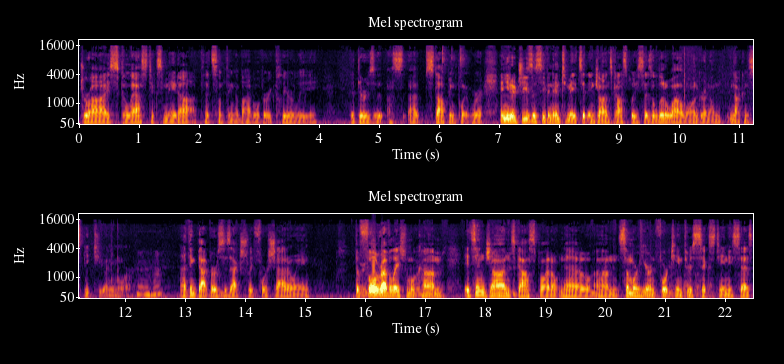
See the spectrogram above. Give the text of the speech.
dry scholastics made up. That's something the Bible very clearly that there is a stopping point where, and you know, Jesus even intimates it in John's Gospel. He says, "A little while longer, and I'm not going to speak to you anymore." Mm-hmm. I think that verse is actually foreshadowing the full revelation will come. It's in John's Gospel. I don't know. Um, somewhere here in 14 through 16, he says,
